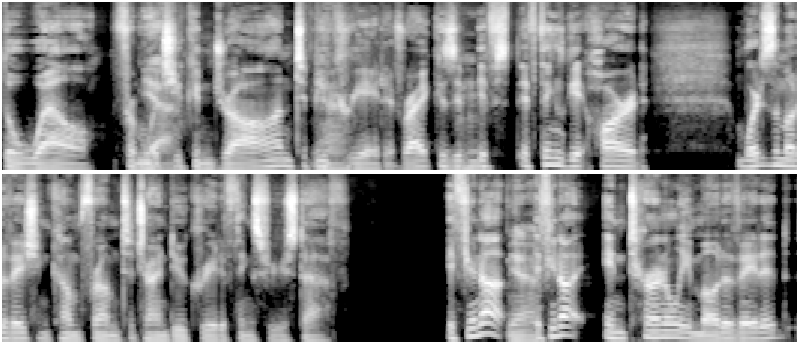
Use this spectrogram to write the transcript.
the well from which you can draw on to be Yeah. Mm-hmm. creative, right? Because if, if if things get hard, where does the motivation come from to try and do creative things for your staff? If you're not Yeah. if you're not internally motivated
